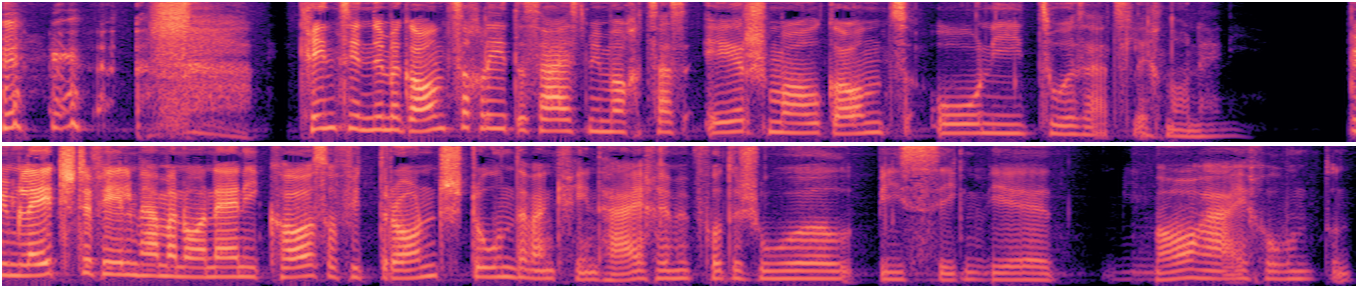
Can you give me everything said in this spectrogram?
die Kinder sind nicht mehr ganz so klein, das heisst, wir machen es das erste Mal ganz ohne zusätzlich noch Nanny. Beim letzten Film haben wir noch eine Nanny gehabt, so für die Randstunden, wenn die Kinder heimkommen von der Schule, bis irgendwie mein Mann heimkommt und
